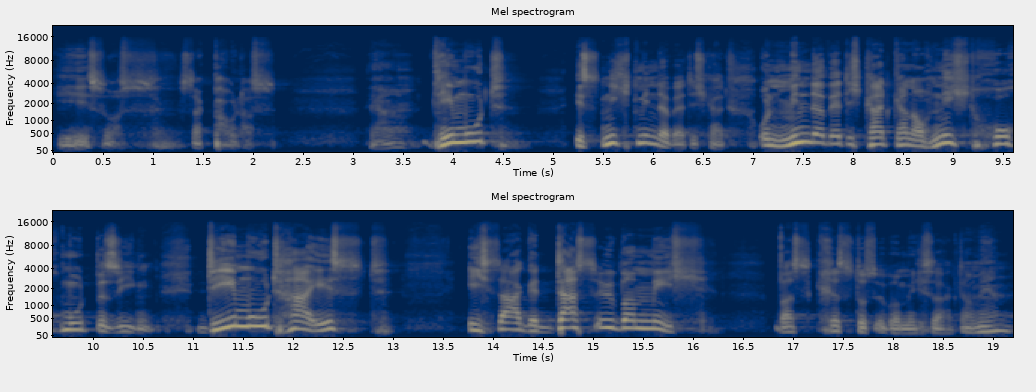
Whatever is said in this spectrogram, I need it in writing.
Jesus, sagt Paulus. Ja, Demut ist nicht Minderwertigkeit. Und Minderwertigkeit kann auch nicht Hochmut besiegen. Demut heißt, ich sage das über mich, was Christus über mich sagt. Amen.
